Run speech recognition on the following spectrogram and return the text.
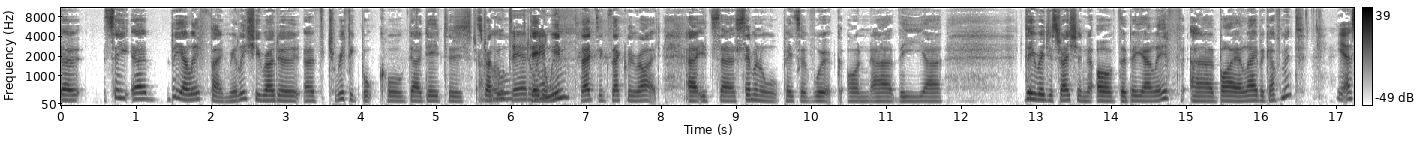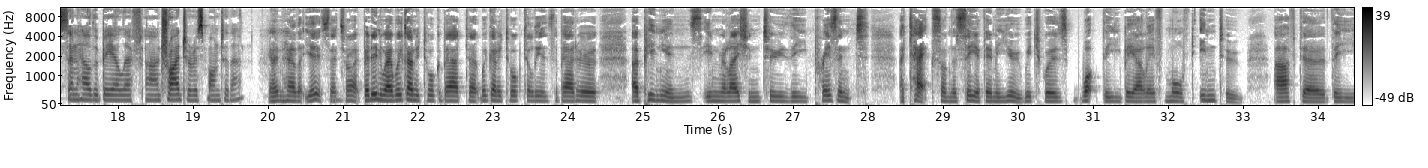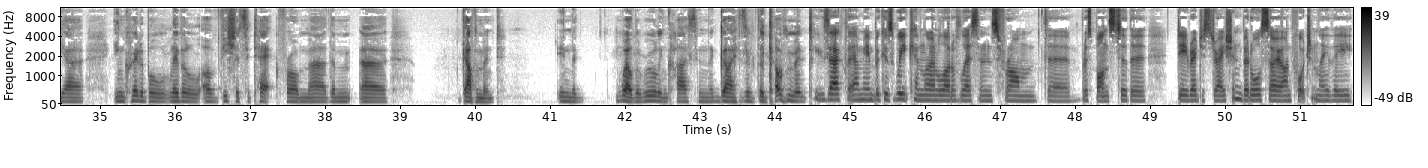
uh, see BLF fame. Really, she wrote a, a terrific book called Dare to Struggle, Struggle Dare, to, win. win. That's exactly right. it's a seminal piece of work on the deregistration of the BLF uh, by a Labor government. Yes, and how the BLF uh, tried to respond to that. And how that, yes, that's right. But anyway, we're going to talk about, uh, we're going to talk to Liz about her opinions in relation to the present attacks on the CFMEU, which was what the BLF morphed into after the uh, incredible level of vicious attack from uh, the uh, government in the well, the ruling class in the guise of the government. Exactly. I mean, because we can learn a lot of lessons from the response to the deregistration, but also, unfortunately, the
